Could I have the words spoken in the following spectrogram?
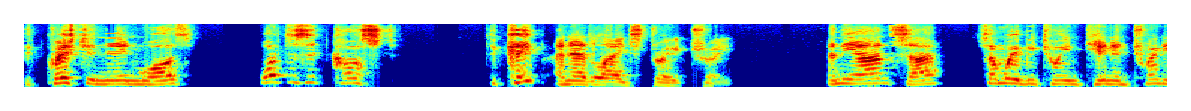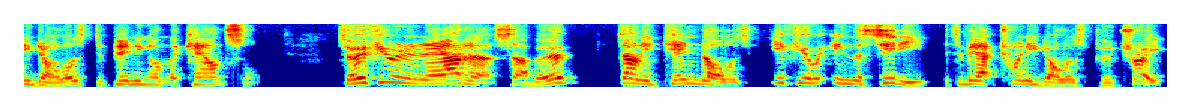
the question then was, what does it cost to keep an Adelaide street tree? And the answer, somewhere between 10 and $20, depending on the council. So if you're in an outer suburb, it's only $10. If you're in the city, it's about $20 per tree.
